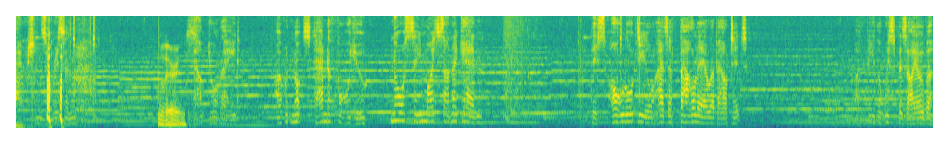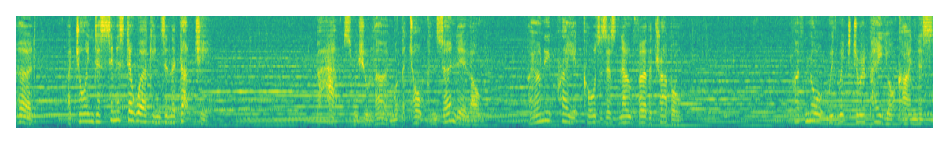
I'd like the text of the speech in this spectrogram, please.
actions, Arisen. Hilarious. Without your aid, I would not stand before you, nor see my son again. This whole ordeal has a foul air about it. I fear the whispers I overheard are joined to sinister workings in the Duchy. Perhaps we shall learn what the talk concerned ere long. I only pray it causes us no further trouble. I've naught with which to repay your kindness,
